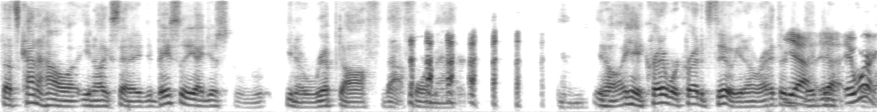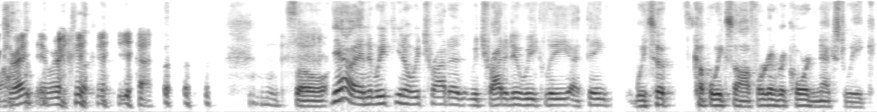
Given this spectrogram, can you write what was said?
that's kind of how you know. Like I said, basically, I just you know ripped off that format. and you know, hey, credit where credit's due. You know, right? They're, yeah, yeah, it works, right? It works. yeah. so yeah, and we you know we try to we try to do weekly. I think we took a couple weeks off. We're going to record next week,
